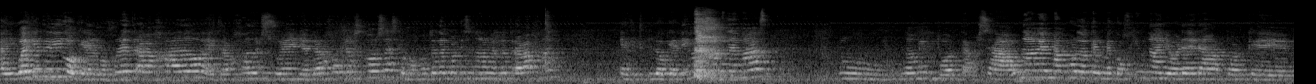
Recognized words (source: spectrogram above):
al igual que te digo que a lo mejor he trabajado, he trabajado el sueño, he trabajado otras cosas que como otros deportistas no lo trabajan, lo que digo los demás mm, no me importa. O sea, una vez me acuerdo que me cogí una llorera porque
